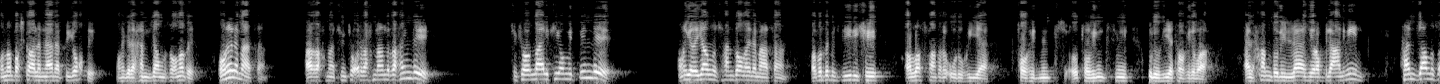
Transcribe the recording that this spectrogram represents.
Ondan başqa aləmlərin Rəbbi yoxdur. Ona görə həm yalnız onadır. Onu eləməlisən. Ar-Rahman, çünki o Rahman-Rahimdir. Çünki o Maliki Yomiddindir. Ona görə yalnız həmdə onu eləməlisən. Və burada biz deyirik ki, Allah subhanətlə uluhiyyə, tohidin, o tohidin qismi uluhiyyə tohidi var. Elhamdülillahi Rabbil alemin. Həm yalnız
